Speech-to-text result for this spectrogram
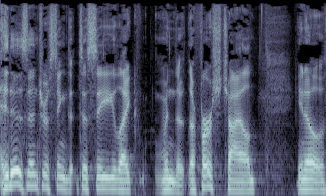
it is interesting to, to see like when the, the first child, you know,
